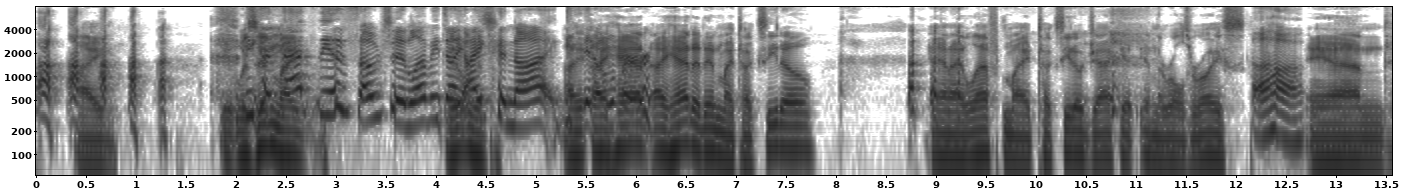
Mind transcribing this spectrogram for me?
I it was because in my that's the assumption. Let me tell you, was- I cannot I, I over. had I had it in my tuxedo and I left my tuxedo jacket in the Rolls Royce uh-huh. and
